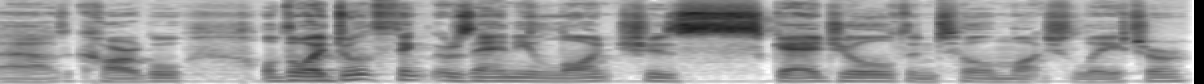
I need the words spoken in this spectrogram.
uh, cargo, although I don't think there's any launches scheduled until much later.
